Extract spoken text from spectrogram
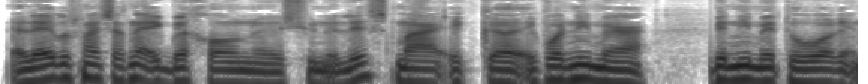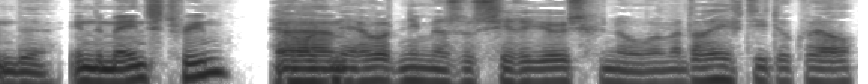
labels. Maar hij zegt, nee, ik ben gewoon uh, journalist. Maar ik, uh, ik, word niet meer, ik ben niet meer te horen in de, in de mainstream. Hij wordt, um, hij wordt niet meer zo serieus genomen. Maar daar heeft hij het ook wel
